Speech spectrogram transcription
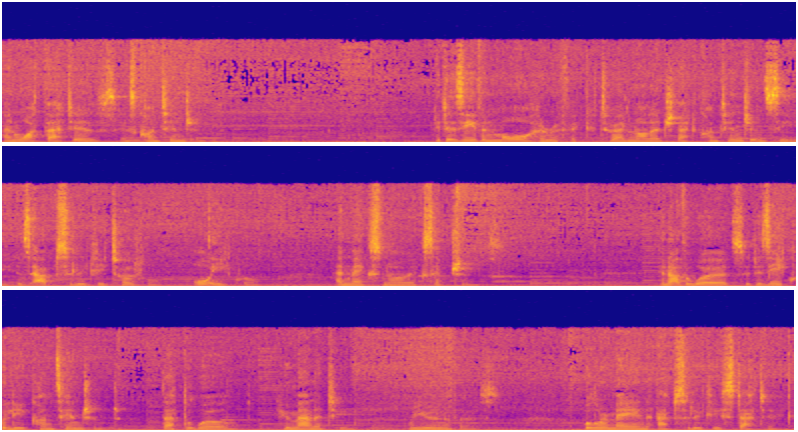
and what that is is contingent. It is even more horrific to acknowledge that contingency is absolutely total or equal and makes no exceptions. In other words, it is equally contingent that the world, humanity, or universe will remain absolutely static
